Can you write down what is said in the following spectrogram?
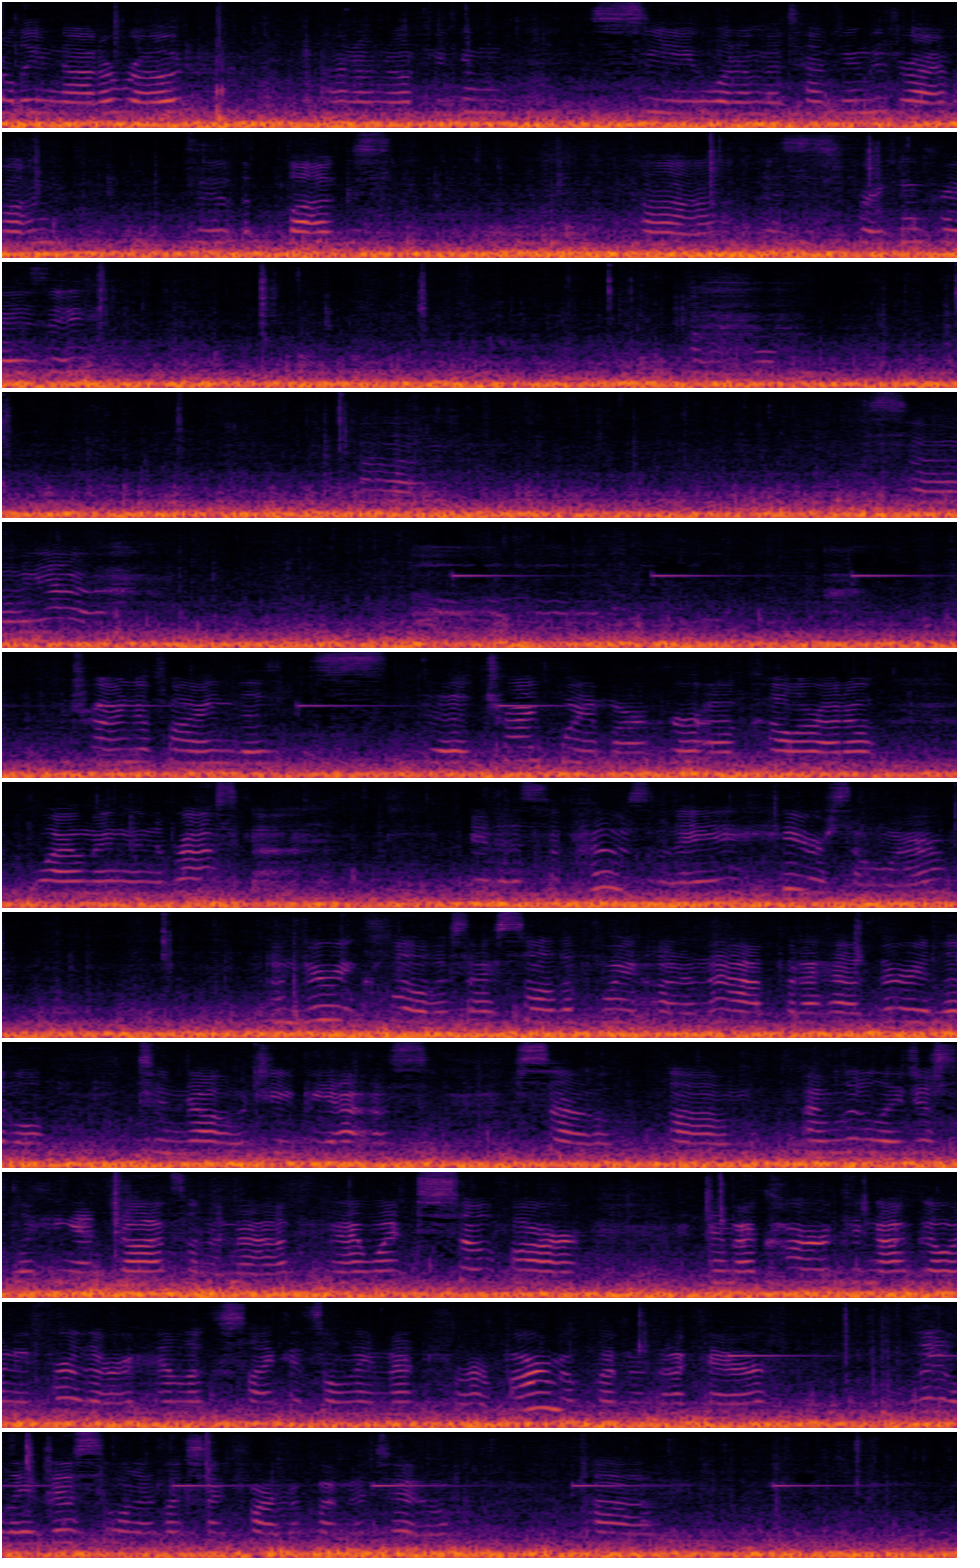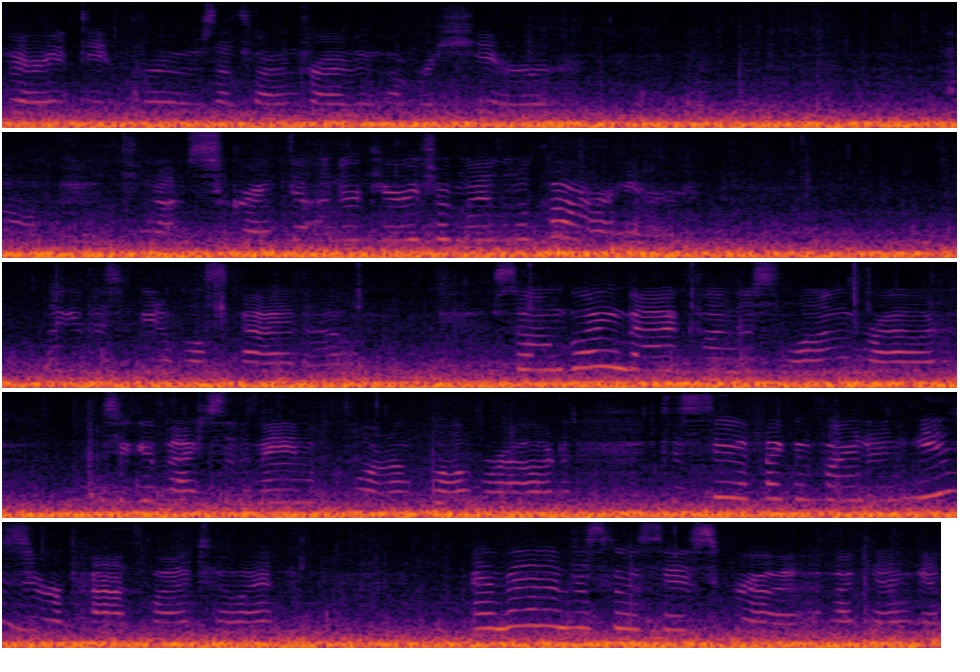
literally not a road. I don't know if you can see what I'm attempting to drive on through the bugs. Uh, this is freaking crazy. Um, so yeah. I'm trying to find the, the tri-point marker of Colorado, Wyoming, and Nebraska. It is supposedly here somewhere. I'm very close. I saw the point on a map, but I have very little to no GPS. So um, I'm literally just looking at dots on the map, and I went so far, and my car could not go any further. It looks like it's only meant for farm equipment back there. Literally, this one it looks like farm equipment too. Um, very deep grooves. That's why I'm driving over here. To not scrape the undercarriage my little car here. Look at this beautiful sky though. So I'm going back on this long road to get back to the main quote unquote road to see if I can find an easier pathway to it. And then I'm just gonna say screw it if I can't get.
